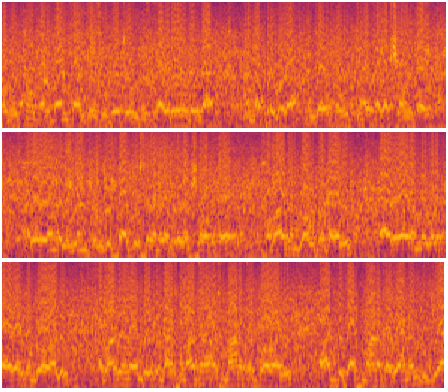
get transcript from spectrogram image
ప్రభుత్వం తన పని తాను చేసుకుపోతుంది ఎవరు విధంగా అన్నప్పుడు కూడా అంచేత ప్రభుత్వం యొక్క లక్ష్యం ఒకటే. అదేవిధంగా విజయం ట్వంటీ ఫార్టీ సెవెన్ యొక్క లక్ష్యం ఒకటే. సమాజం బాగుపడాలి. పేదవాళ్ళందరూ కూడా పేదరికం పోవాలి. సమాజంలో ఉండేటువంటి అసమాన అసమానతలు పోవాలి. ఆర్థిక అసమానత కానీ విద్యా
